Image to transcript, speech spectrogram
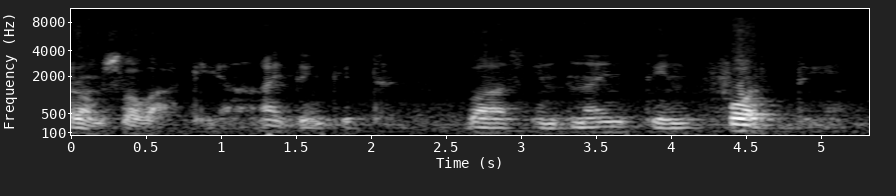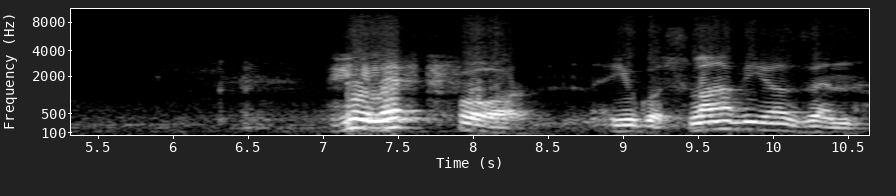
from Slovakia. I think it was in 1940. He left for Yugoslavia, then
